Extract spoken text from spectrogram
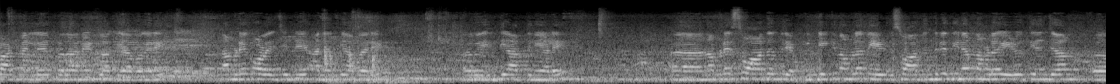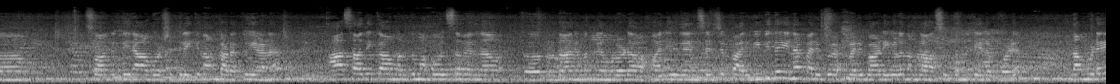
ഡിപ്പാർട്ട്മെന്റിലെ പ്രധാനമായിട്ടുള്ള അധ്യാപകരെ നമ്മുടെ കോളേജിന്റെ അനധ്യാപകരെ വിദ്യാർത്ഥിനികളെ നമ്മുടെ സ്വാതന്ത്ര്യം ഇന്ത്യയ്ക്ക് നമ്മൾ സ്വാതന്ത്ര്യ ദിനം നമ്മൾ എഴുപത്തിയഞ്ചാം സ്വാതന്ത്ര്യ ദിനാഘോഷത്തിലേക്ക് നാം കടക്കുകയാണ്. ആസാദി കാ അമൃത് മഹോത്സവം എന്ന പ്രധാനമന്ത്രി നമ്മളോട് ആഹ്വാനിച്ചതനുസരിച്ച് വിവിധ ഇന പരിപാടികൾ നമ്മൾ ആസൂത്രണം ചെയ്തപ്പോൾ നമ്മുടെ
